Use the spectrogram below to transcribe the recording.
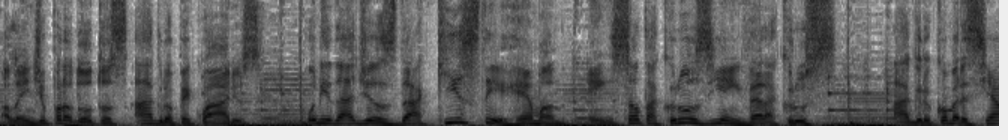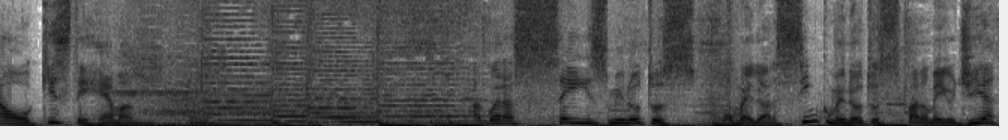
além de produtos agropecuários. Unidades da Kiste Heman em Santa Cruz e em Vera Cruz. Agrocomercial Kiste Heman. Agora seis minutos, ou melhor, cinco minutos para o meio-dia.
